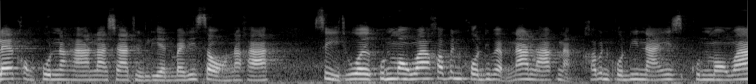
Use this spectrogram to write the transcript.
แรกของคุณนะคะ ราชาถือเหรียญใบที่สองนะคะสี่ถ้วยคุณมองว่าเขาเป็นคนที่แบบน่ารักน่ะเขาเป็นคนที่ไนส์คุณมองว่า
